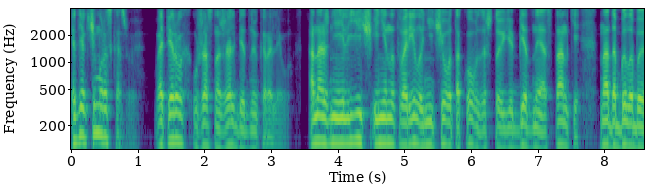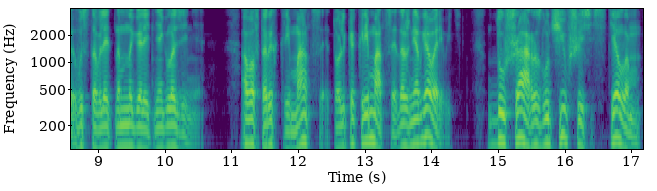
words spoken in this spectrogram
Это я к чему рассказываю? Во-первых, ужасно жаль бедную королеву. Она же не Ильич и не натворила ничего такого, за что ее бедные останки надо было бы выставлять на многолетнее глазение. А во-вторых, кремация, только кремация, даже не отговаривайте душа, разлучившись с телом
